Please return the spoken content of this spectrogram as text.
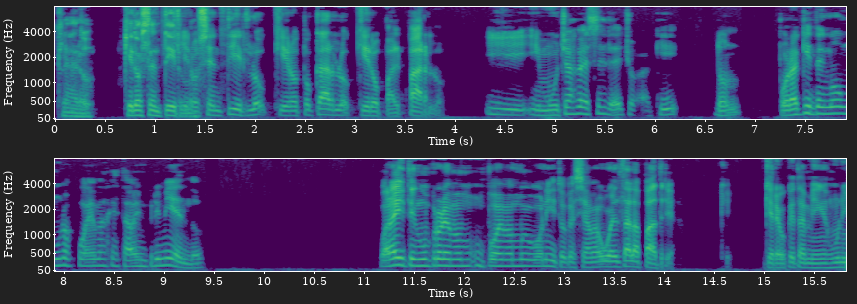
Claro, quiero sentirlo. Quiero sentirlo, quiero tocarlo, quiero palparlo. Y, y muchas veces, de hecho, aquí, don, por aquí tengo unos poemas que estaba imprimiendo. Por ahí tengo un, problema, un poema muy bonito que se llama Vuelta a la Patria. Que creo que también es una,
